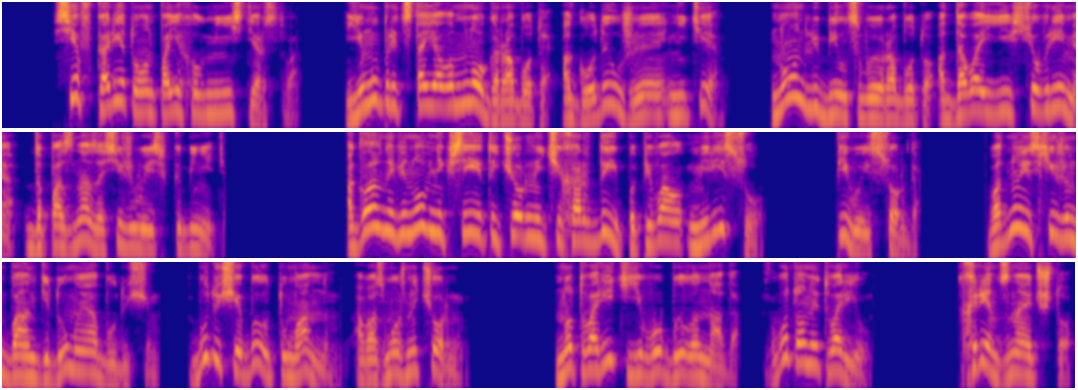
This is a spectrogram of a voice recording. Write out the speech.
Сев в карету, он поехал в министерство. Ему предстояло много работы, а годы уже не те. Но он любил свою работу, отдавая ей все время, допоздна засиживаясь в кабинете. А главный виновник всей этой черной чехарды попивал Мириссу, пиво из сорга, в одной из хижин Банги, думая о будущем. Будущее было туманным, а возможно черным. Но творить его было надо. Вот он и творил. Хрен знает что.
